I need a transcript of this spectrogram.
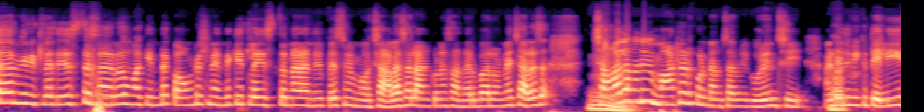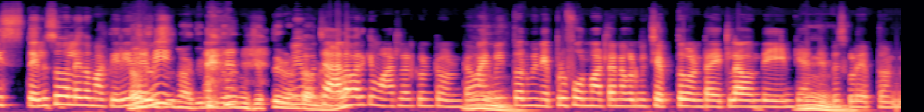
సార్ మీరు ఇట్లా చేస్తున్నారు మాకు ఇంత కాంపిటీషన్ ఎందుకు ఇట్లా ఇస్తున్నారు అని చెప్పేసి మేము చాలా సార్లు అనుకున్న సందర్భాలు ఉన్నాయి చాలా ఉమ్. చాలా మంది మేము మాట్లాడుకుంటాం సార్ మీ గురించి అంటే ఇది మీకు తెలియ తెలుసో లేదో మాకు తెలియదు కానీ చెప్తే మేము చాలా. వరకు మాట్లాడుకుంటూ ఉంటాం అండ్ Hmm. మీతో నేను ఎప్పుడు ఫోన్ మాట్లాడినా కూడా మీకు చెప్తూ ఉంటా ఎట్లా ఉంది ఏంటి అని. చెప్పేసి కూడా చెప్తూ ఉంటాను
